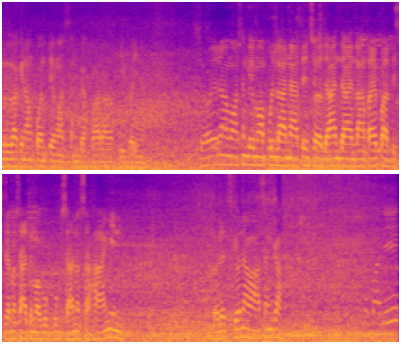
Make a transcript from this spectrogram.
malalaki ng konti mga sangga para tibay na. So ayan na mga sangga yung mga punla natin. So daan-daan lang tayo para di sila masyado mabugbog sa ano sa hangin. So let's go na mga sangga. So bali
